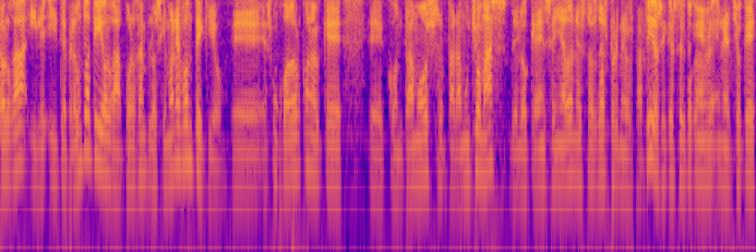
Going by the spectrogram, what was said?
Olga. Y, te pregunto a ti, Olga, por ejemplo, Simone Fontecchio eh, es un jugador con el que eh, contamos para mucho más de lo que ha enseñado en estos dos primeros partidos. Sí que es cierto que en el, choque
